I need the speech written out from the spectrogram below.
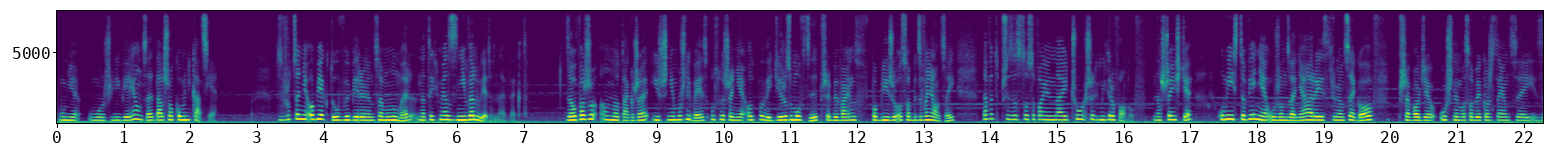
uniemożliwiające dalszą komunikację. Zwrócenie obiektu wybierającemu numer natychmiast zniweluje ten efekt. Zauważono także, iż niemożliwe jest usłyszenie odpowiedzi rozmówcy przebywając w pobliżu osoby dzwoniącej, nawet przy zastosowaniu najczulszych mikrofonów. Na szczęście umiejscowienie urządzenia rejestrującego w przewodzie usznym osoby korzystającej z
